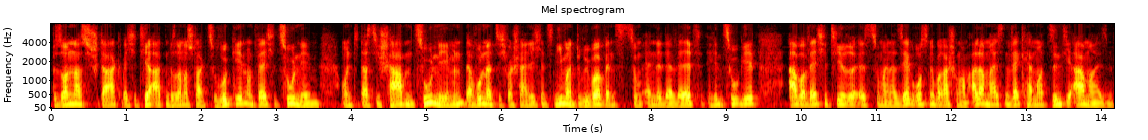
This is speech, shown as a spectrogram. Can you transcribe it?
besonders stark, welche Tierarten besonders stark zurückgehen und welche zunehmen. Und dass die Schaben zunehmen, da wundert sich wahrscheinlich jetzt niemand drüber, wenn es zum Ende der Welt hinzugeht. Aber welche Tiere es zu meiner sehr großen Überraschung am allermeisten weghämmert, sind die Ameisen.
